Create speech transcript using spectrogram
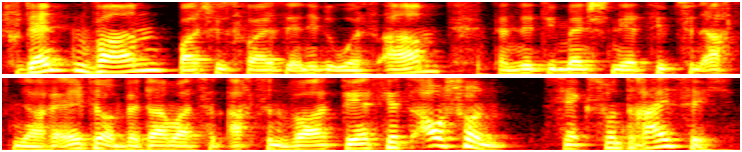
Studenten waren, beispielsweise in den USA, dann sind die Menschen jetzt 17, 18 Jahre älter und wer damals halt 18 war, der ist jetzt auch schon 36.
